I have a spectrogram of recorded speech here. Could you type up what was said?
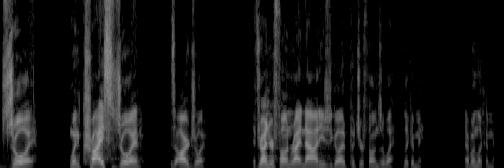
joy when Christ's joy is our joy. If you're on your phone right now, I need you to go ahead and put your phones away. Look at me. Everyone, look at me.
